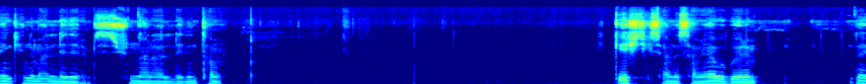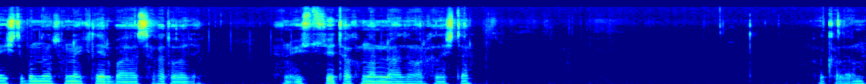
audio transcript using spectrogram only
ben kendim hallederim. Siz şunları halledin tamam. Geçtik sanırsam ya bu bölüm. Da işte bundan sonrakiler bayağı sakat olacak. Yani üst düzey takımlar lazım arkadaşlar. Bakalım.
